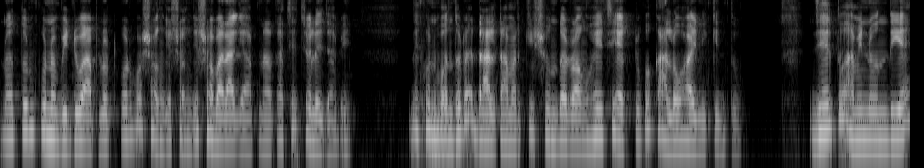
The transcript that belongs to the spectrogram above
নতুন কোনো ভিডিও আপলোড করব, সঙ্গে সঙ্গে সবার আগে আপনার কাছে চলে যাবে। দেখুন বন্ধুরা, ডালটা আমার কি সুন্দর রং হয়েছে, একটুকু কালো হয়নি কিন্তু। যেহেতু আমি নুন দিয়ে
